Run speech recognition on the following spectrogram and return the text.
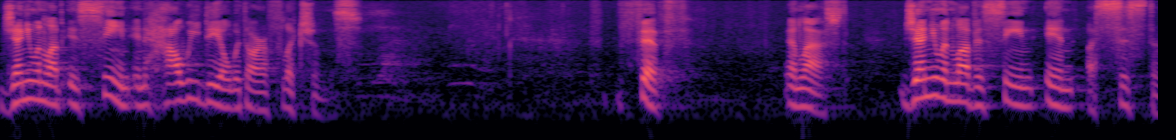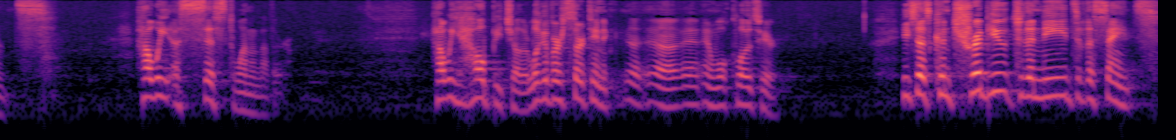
genuine love is seen in how we deal with our afflictions. Fifth and last, genuine love is seen in assistance. How we assist one another, how we help each other. Look at verse 13, uh, uh, and we'll close here. He says, Contribute to the needs of the saints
